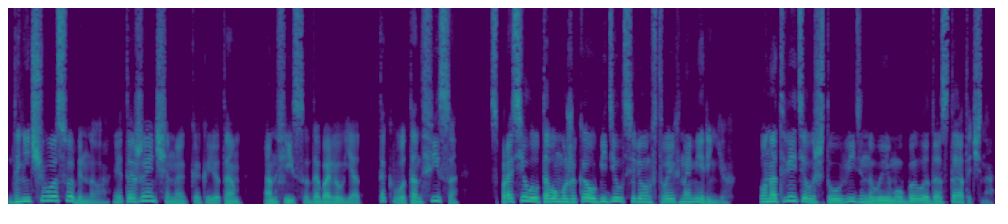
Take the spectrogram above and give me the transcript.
«Да ничего особенного. Эта женщина, как ее там, Анфиса», — добавил я. «Так вот, Анфиса спросила у того мужика, убедился ли он в твоих намерениях. Он ответил, что увиденного ему было достаточно.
